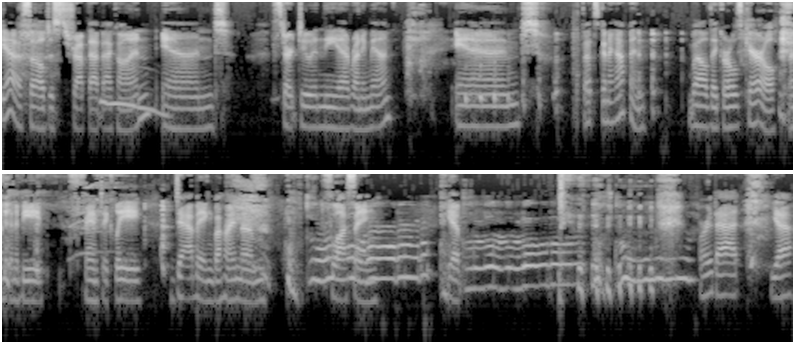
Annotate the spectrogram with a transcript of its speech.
yeah, so I'll just strap that back on and start doing the uh, running man. And that's going to happen. Well, the girls carol. I'm going to be frantically dabbing behind them, flossing. Yep. or that. Yeah.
